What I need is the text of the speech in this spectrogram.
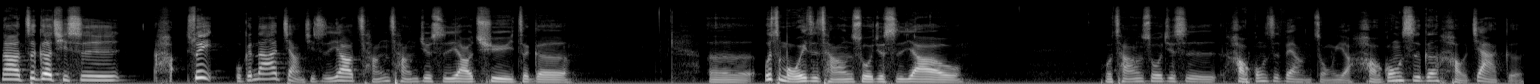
那这个其实好，所以我跟大家讲，其实要常常就是要去这个，呃，为什么我一直常常说就是要，我常常说就是好公司非常重要，好公司跟好价格，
